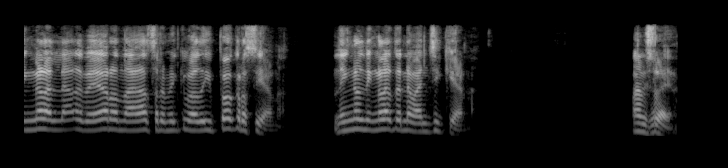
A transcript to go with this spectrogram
നിങ്ങളല്ലാതെ വേറൊന്നാകാൻ ശ്രമിക്കുമ്പോൾ അത് ഹിപ്പോക്രസിയാണ്. നിങ്ങൾ നിങ്ങളെ തന്നെ വഞ്ചിക്കുകയാണ്. മനസ്സിലായോ?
